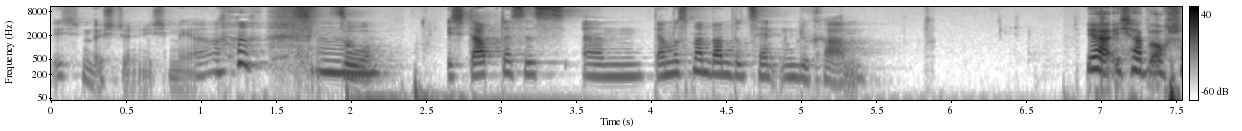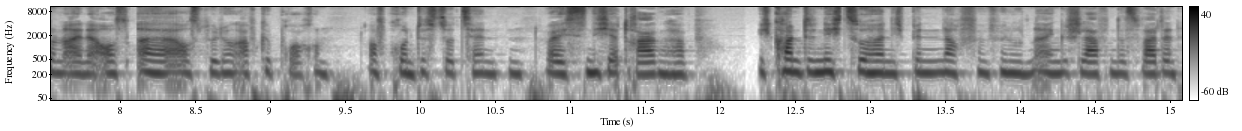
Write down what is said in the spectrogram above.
ich möchte nicht mehr. Mhm. So, ich glaube, das ist, ähm, da muss man beim Dozenten Glück haben. Ja, ich habe auch schon eine Aus, äh, Ausbildung abgebrochen aufgrund des Dozenten, weil ich es nicht ertragen habe. Ich konnte nicht zuhören, ich bin nach fünf Minuten eingeschlafen. Das war dann,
